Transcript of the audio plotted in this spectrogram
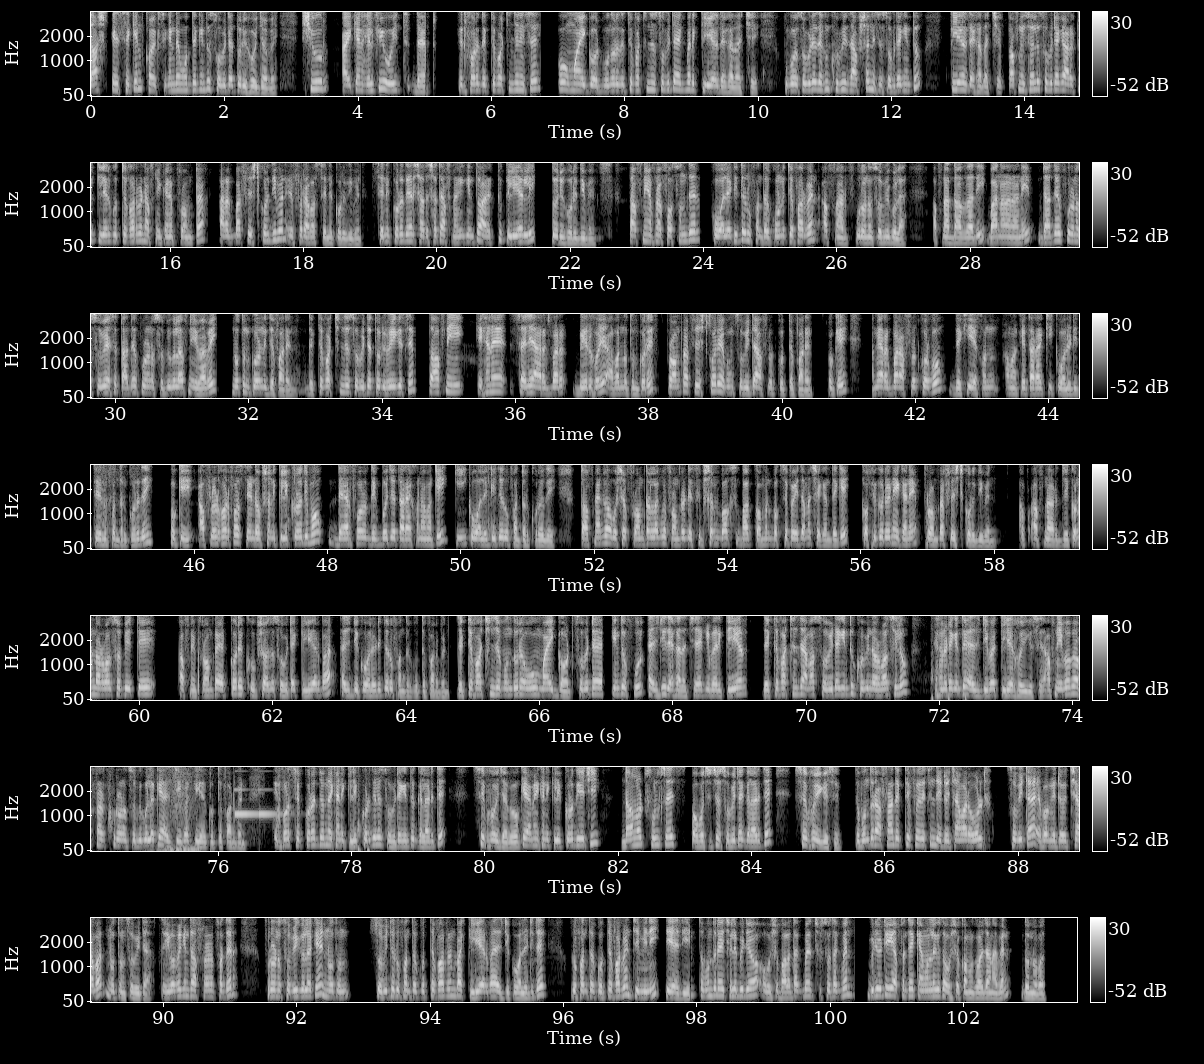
জাস্ট এ সেকেন্ড কয়েক সেকেন্ডের মধ্যে কিন্তু ছবিটা তৈরি হয়ে যাবে। Sure I can help you with that এরপরে দেখতে পাচ্ছেন যে নিচে ও মাই গড, বন্ধুরা দেখতে পাচ্ছেন যে ছবিটা একবারে ক্লিয়ার দেখা যাচ্ছে। উপর ছবিটা দেখুন, খুবই ঝাপসা নিচে ছবিটা কিন্তু ক্লিয়ার দেখা যাচ্ছে। তো আপনি চাইলে ছবিটাকে আরেকটু ক্লিয়ার করতে পারবেন, আপনি এখানে ফর্মটা আরেকবার ফেস্ট করে দিবেন, এরপর আবার সেনে করে দিবেন। সেনে করে দেওয়ার সাথে সাথে আপনাকে কিন্তু আরেকটু ক্লিয়ারলি তৈরি করে দিবেন তো আপনি আপনার পছন্দের কোয়ালিটিতে রূপান্তর করে নিতে পারবেন আপনার পুরনো ছবিগুলা। আপনার দাদা দাদি বা নানা নানি যাদের পুরনো ছবি আছে, তাদের পুরনো ছবিগুলো আপনি এভাবেই নতুন করে নিতে পারেন। দেখতে পাচ্ছেন যে ছবিটা তৈরি হয়ে গেছে। তো আপনি এখানে চাইলে আরেকবার বের হয়ে আবার নতুন করে ফর্মটা পেস্ট করে এবং ছবিটা আপলোড করতে পারেন, ওকে? আমি আরেকবার আপলোড করব, দেখি এখন আমাকে তারা কি কোয়ালিটিতে রূপান্তর করে দেয়। ওকে আপলোড হওয়ার পর সেন্ড অপশনে ক্লিক করে দিব, দেওয়ার পর দেখব যে তারা এখন আমাকে কি কোয়ালিটিতে রূপান্তর করে দেয়। তো আপনাকে অবশ্যই ফর্মটা লাগবে ফর্মটা ডিসক্রিপশন বক্স বা কমেন্ট বক্সে পেয়ে যাবেন, সেখান থেকে কপি করে নিয়ে এখানে ফর্মটা ফেস্ট করে দিবেন। আপ- আপনার যে কোনো নর্মাল ছবিতে আপনি ফর্মটা অ্যাড করে খুব সহজে ছবিটা ক্লিয়ার বা এইচডি কোয়ালিটিতে রূপান্তর করতে পারবেন। দেখতে পাচ্ছেন যে বন্ধুরা ও মাই গড ছবিটা কিন্তু ফুল এইচডি দেখা যাচ্ছে, একেবারে ক্লিয়ার দেখতে পাচ্ছেন যে আমার ছবিটা কিন্তু খুবই নর্মাল ছিল, এখন এটা কিন্তু এইচডি বা ক্লিয়ার হয়ে গেছে। আপনি এভাবে আপনার পুরোনো ছবিগুলোকে এইচডি বা ক্লিয়ার করতে পারবেন। এরপর সেভ করার জন্য এখানে ক্লিক করে দিলে ছবিটা কিন্তু গ্যালারিতে সেভ হয়ে যাবে। ওকে আমি এখানে ক্লিক করে দিয়েছি ডাউনলোড ফুল সাইজ অবশেষে ছবিটা গ্যালারিতে সেভ হয়ে গেছে। তো বন্ধুরা, আপনারা দেখতে পেরেছেন যে এটা হচ্ছে আমার ওল্ড ছবিটা এবং এটা হচ্ছে আমার নতুন ছবিটা। তো এইভাবে কিন্তু আপনারা আপনাদের পুরোনো ছবিগুলোকে নতুন ছবিতে রূপান্তর করতে পারবেন বা ক্লিয়ার বা এইচডি কোয়ালিটিতে রূপান্তর করতে পারবেন জিমিনি এআই দিয়ে। তো বন্ধুরা, এই ছেলে ভিডিও। অবশ্যই ভালো থাকবেন, সুস্থ থাকবেন। ভিডিওটি আপনাদের কেমন লেগেছে অবশ্যই কমেন্ট করে জানাবেন। ধন্যবাদ।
